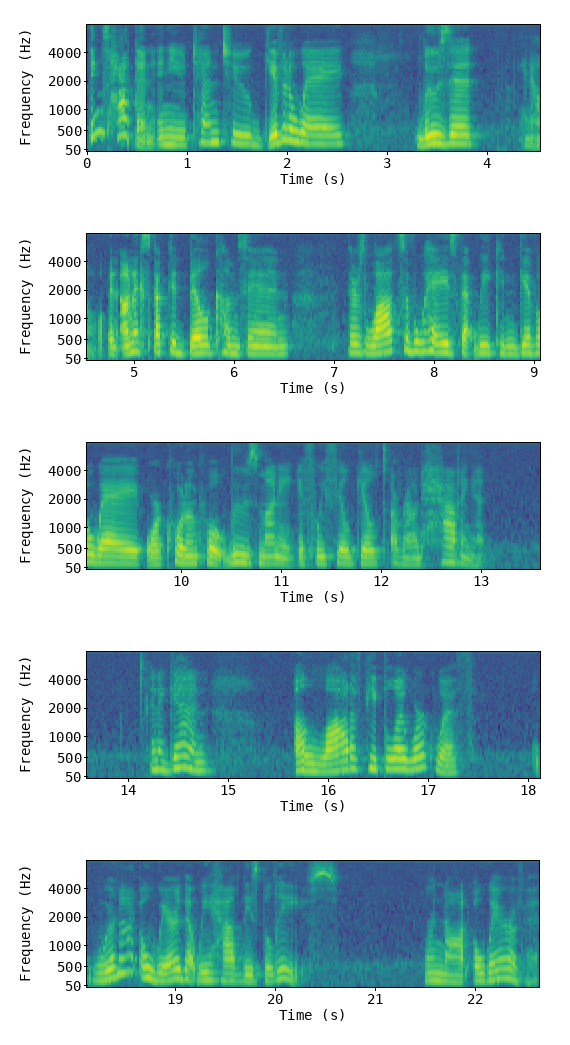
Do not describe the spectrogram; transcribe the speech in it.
things happen and you tend to give it away, lose it, you know, an unexpected bill comes in. There's lots of ways that we can give away or quote unquote lose money if we feel guilt around having it. And again, a lot of people I work with, we're not aware that we have these beliefs. We're not aware of it.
